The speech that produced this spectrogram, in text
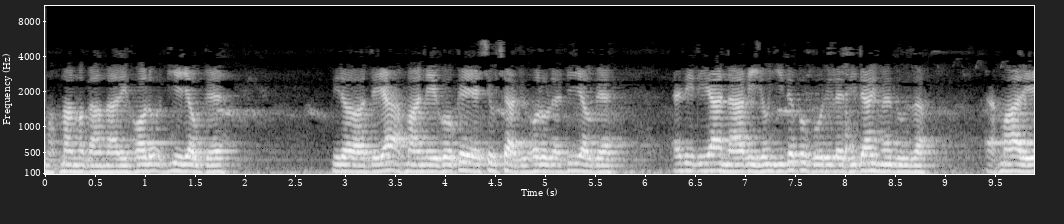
မမှန်မကန်တာတွေဟောလို့အပြစ်ရောက်တယ် ပြီးတော့တရားအမှန်တွေကိုကဲ့ရဲ့ရှုပ်ချပြီးဟောလို့လည်းအပြစ်ရောက်တယ်အဲ့ဒီတရားနာပြီးယုံကြည်တဲ့ပုဂ္ဂိုလ်တွေလည်းဒီတိုင်းပဲသူစားအမှားတွေ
